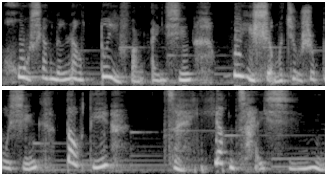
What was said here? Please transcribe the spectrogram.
互相能让对方安心。为什么就是不行？到底怎样才行？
